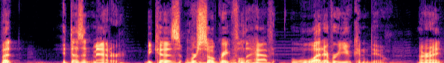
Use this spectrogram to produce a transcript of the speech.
but it doesn't matter because we're so grateful to have whatever you can do All right.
